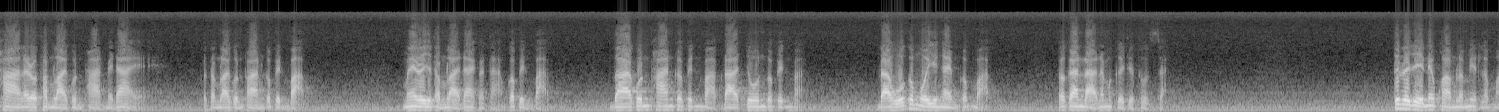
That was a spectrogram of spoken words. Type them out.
ผ่านแล้วเราทำลายคนผ่านไม่ได้ก็ทำลายคนผ่านก็เป็นบาปแม้เราจะทำลายได้ก็ตาม ก็เป็นบาปด่าคนผ่านก็เป็นบาปด่าโจรก็เป็นบาปด่าหัวก็มวยยังไงมันก็บาปเพราะการด่านั้นมันเกิดจากโทษะซึ่งเราจะเห็นในความละเมียดละไม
